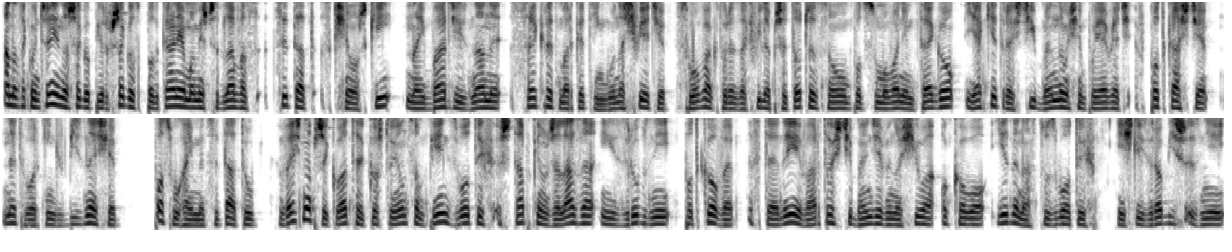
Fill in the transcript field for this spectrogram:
A na zakończenie naszego pierwszego spotkania mam jeszcze dla Was cytat z książki Najbardziej znany sekret marketingu na świecie. Słowa, które za chwilę przytoczę, są podsumowaniem tego, jakie treści będą się pojawiać w podcaście Networking w biznesie. Posłuchajmy cytatu. Weź na przykład kosztującą 5 zł sztabkę żelaza i zrób z niej podkowę. Wtedy jej wartość będzie wynosiła około 11 zł. Jeśli zrobisz z niej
